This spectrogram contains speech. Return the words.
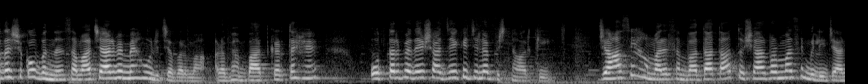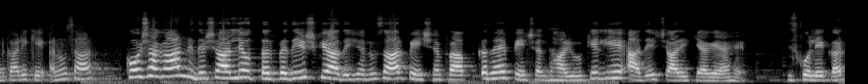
दर्शकों, बंधन समाचार में मैं हूँ ऋचा वर्मा और अब हम बात करते हैं उत्तर प्रदेश राज्य के जिला बिजनौर की, जहाँ से हमारे संवाददाता तुषार वर्मा से मिली जानकारी के अनुसार कोषागार निदेशालय उत्तर प्रदेश के आदेश अनुसार पेंशन प्राप्त कर रहे पेंशनधारियों के लिए आदेश जारी किया गया है। जिसको लेकर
